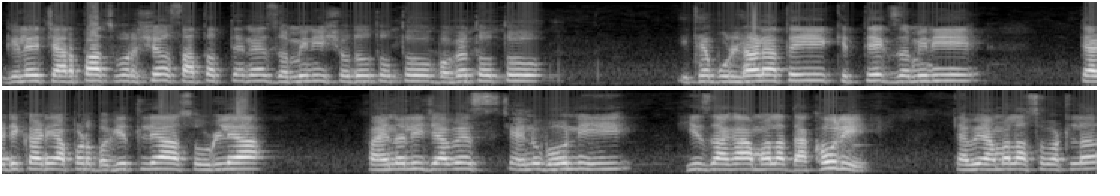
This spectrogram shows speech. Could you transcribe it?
गेले चार पाच वर्ष सातत्याने जमिनी शोधत होतो बघत होतो. इथे बुलढाण्यातही कित्येक जमिनी त्या ठिकाणी आपण बघितल्या सोडल्या. फायनली ज्यावेळेस चैनुभाऊंनी ही ही जागा आम्हाला दाखवली त्यावेळी आम्हाला असं वाटलं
